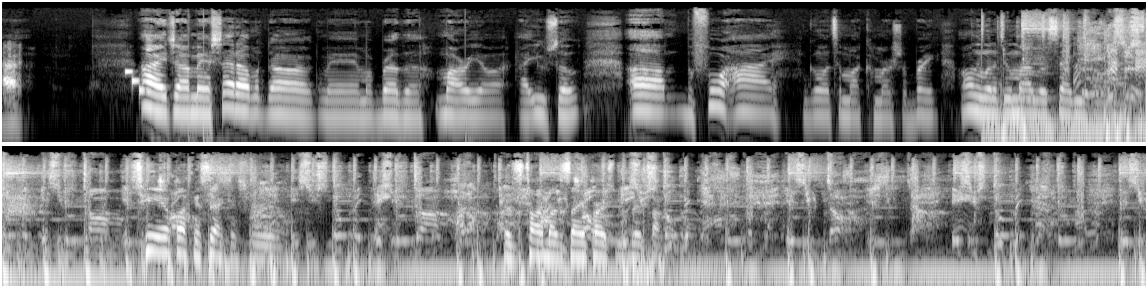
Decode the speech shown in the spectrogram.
All right. All right, y'all, man. Shout out my dog, man, my brother Mario Ayuso. Um, before I go into my commercial break, I only want to do my little segment. Ten fucking seconds for real. Because it's talking about the same person we've been talking about. Is you dumb? Is you stupid? Is you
